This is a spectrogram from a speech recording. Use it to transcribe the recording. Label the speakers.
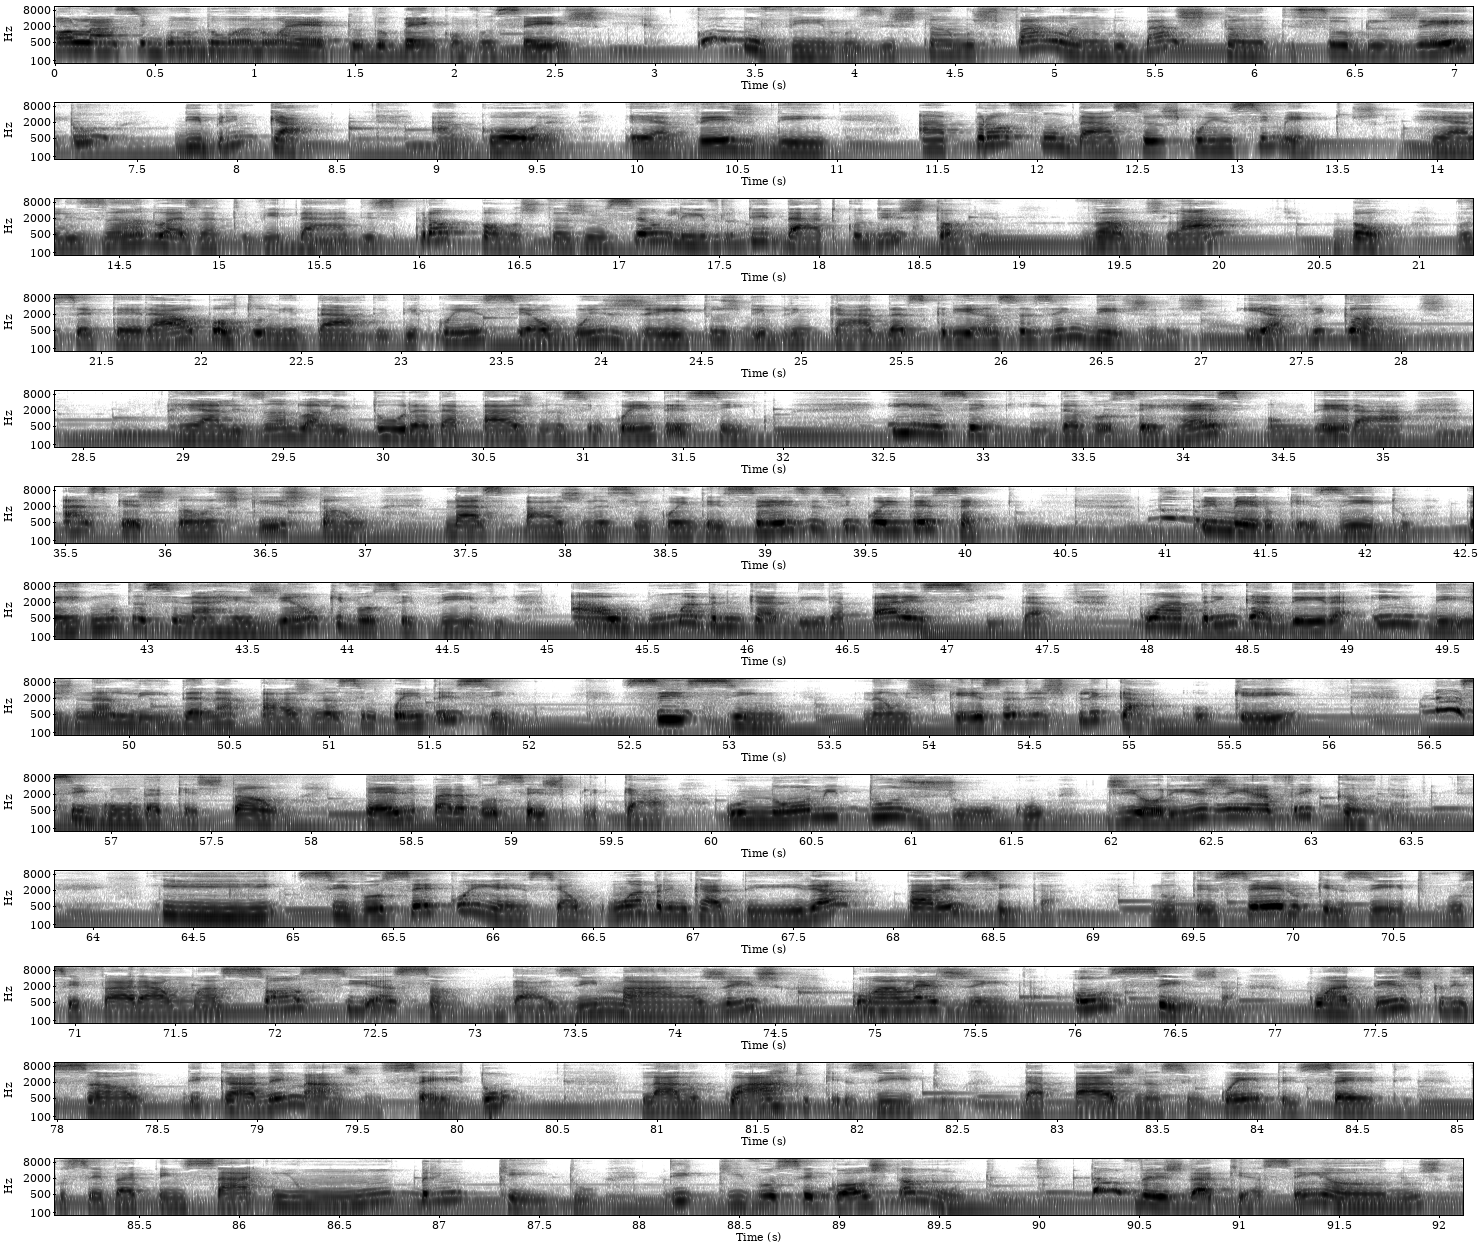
Speaker 1: Olá, segundo ano é, tudo bem com vocês? Como vimos, estamos falando bastante sobre o jeito de brincar. Agora é a vez de aprofundar seus conhecimentos, realizando as atividades propostas no seu livro didático de história. Vamos lá? Bom, você terá a oportunidade de conhecer alguns jeitos de brincar das crianças indígenas e africanas realizando a leitura da página 55. E em seguida você responderá as questões que estão nas páginas 56 e 57. No primeiro quesito, pergunta se na região que você vive há alguma brincadeira parecida com a brincadeira indígena lida na página 55. Se sim, não esqueça de explicar, ok? Na segunda questão, pede para você explicar o nome do jogo de origem africana e se você conhece alguma brincadeira parecida. No terceiro quesito, você fará uma associação das imagens com a legenda, ou seja, com a descrição de cada imagem, certo? Lá no quarto quesito, da página 57, você vai pensar em um brinquedo de que você gosta muito. Talvez daqui a 100 anos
